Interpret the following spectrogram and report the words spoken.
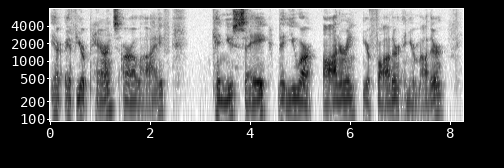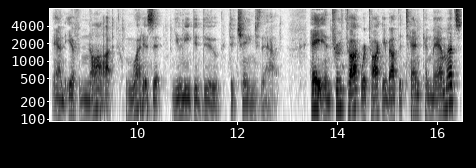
If your parents are alive, can you say that you are honoring your father and your mother? And if not, what is it you need to do to change that? Hey, in Truth Talk, we're talking about the Ten Commandments.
